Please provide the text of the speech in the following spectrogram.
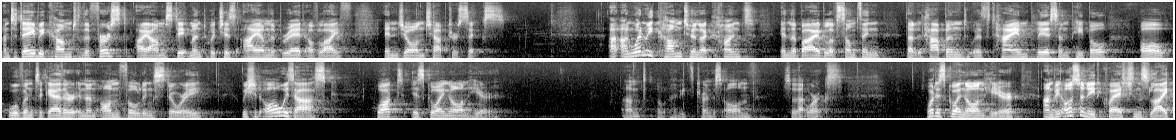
and today we come to the first I am statement, which is I am the bread of life in John chapter 6. And when we come to an account in the Bible of something that had happened with time, place, and people all woven together in an unfolding story, we should always ask, what is going on here? And oh, I need to turn this on so that works. What is going on here? And we also need questions like,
